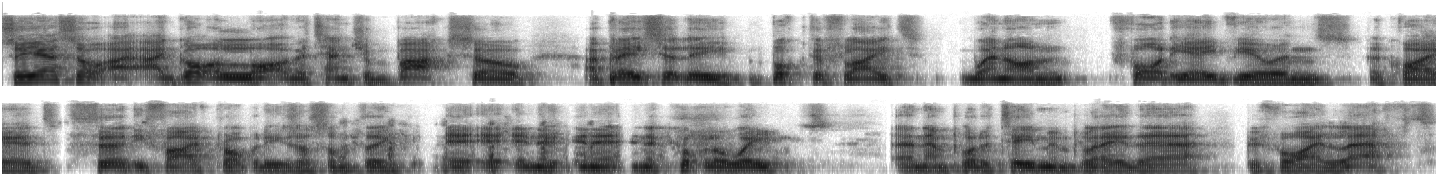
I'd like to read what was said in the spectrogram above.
so yeah, so I, I, got a lot of attention back. So I basically booked a flight, went on 48 viewings, acquired 35 properties or something in, in, a, in, a, in a couple of weeks, and then put a team in play there before I left.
